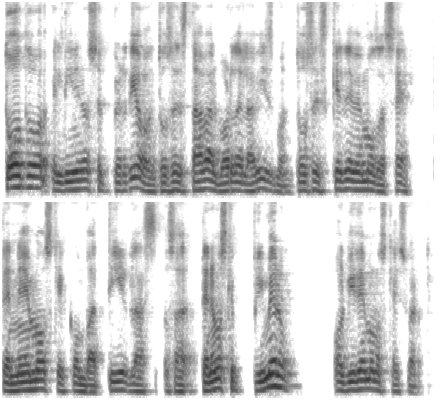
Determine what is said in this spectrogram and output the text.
todo el dinero se perdió, entonces estaba al borde del abismo. Entonces, ¿qué debemos hacer? Tenemos que combatir las, o sea, tenemos que primero olvidémonos que hay suerte.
